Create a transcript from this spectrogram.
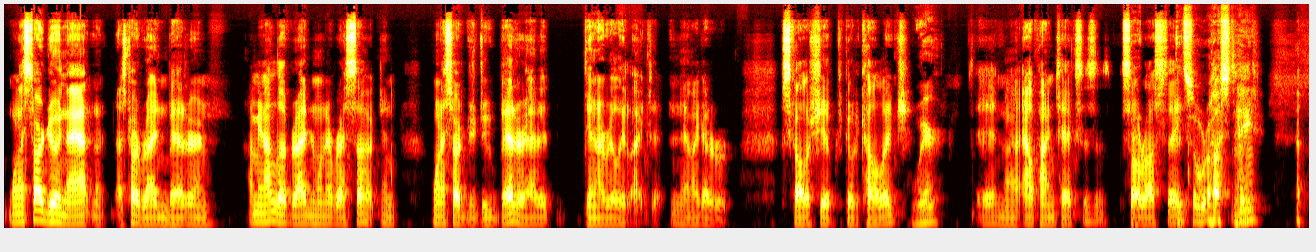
when I started doing that and I started riding better. And I mean, I loved riding whenever I sucked. And when I started to do better at it, then I really liked it. And then I got a scholarship to go to college Where? in uh, Alpine, Texas, Sul Ross State. At Sul Ross State.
